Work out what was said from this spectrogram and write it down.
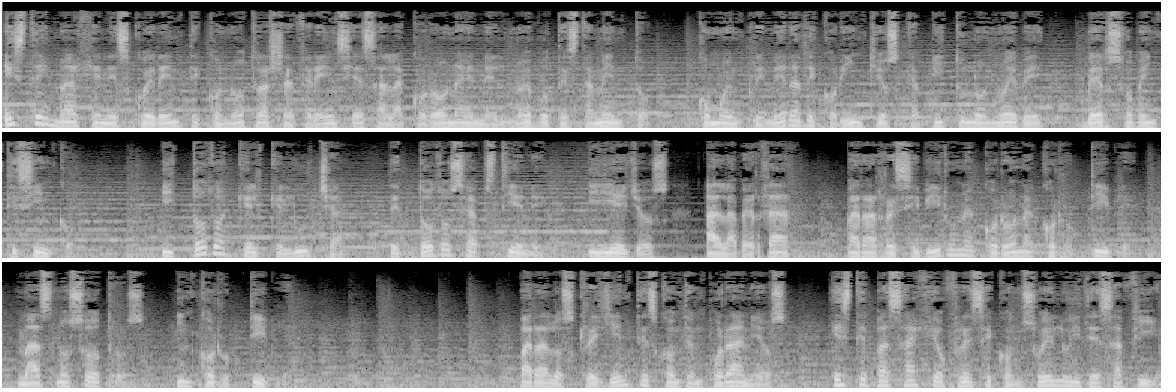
Esta imagen es coherente con otras referencias a la corona en el Nuevo Testamento, como en 1 Corintios capítulo 9, verso 25 y todo aquel que lucha, de todo se abstiene, y ellos, a la verdad, para recibir una corona corruptible, más nosotros, incorruptible. Para los creyentes contemporáneos, este pasaje ofrece consuelo y desafío.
